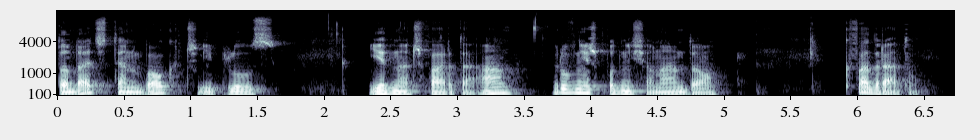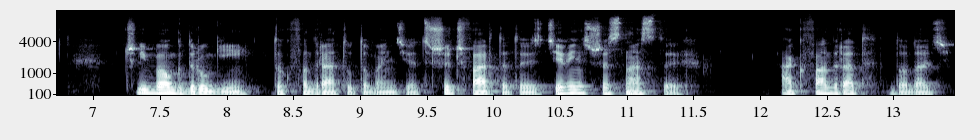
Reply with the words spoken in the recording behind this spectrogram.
dodać ten bok, czyli plus 1 czwarta a, również podniesiona do kwadratu. Czyli bok drugi do kwadratu to będzie 3 czwarte, to jest 9 szesnastych, a kwadrat dodać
